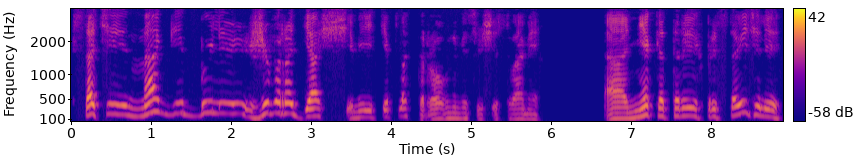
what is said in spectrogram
Кстати, наги были живородящими и теплокровными существами, а некоторые их представители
